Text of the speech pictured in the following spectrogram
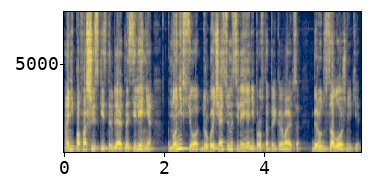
Они по-фашистски истребляют население, но не все. Другой частью населения они просто прикрываются. Берут в заложники.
